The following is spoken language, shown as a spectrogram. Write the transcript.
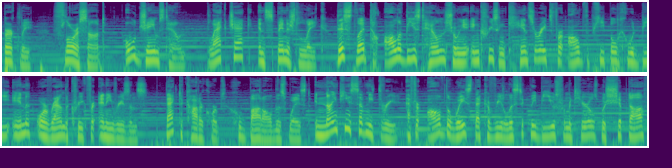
Berkeley, Florissant, Old Jamestown, Blackjack, and Spanish Lake. This led to all of these towns showing an increase in cancer rates for all the people who would be in or around the creek for any reasons back to Cotter Corp, who bought all this waste. In 1973, after all of the waste that could realistically be used for materials was shipped off,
